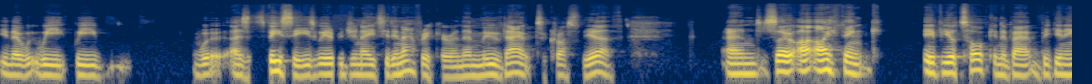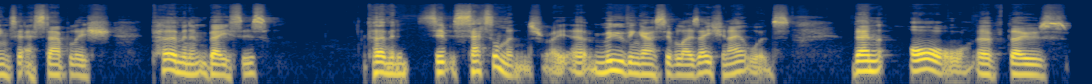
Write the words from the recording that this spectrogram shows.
you know we we were, as a species we originated in africa and then moved out across the earth. And so I, I think if you're talking about beginning to establish permanent bases, permanent settlement, right, uh, moving our civilization outwards, then all of those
